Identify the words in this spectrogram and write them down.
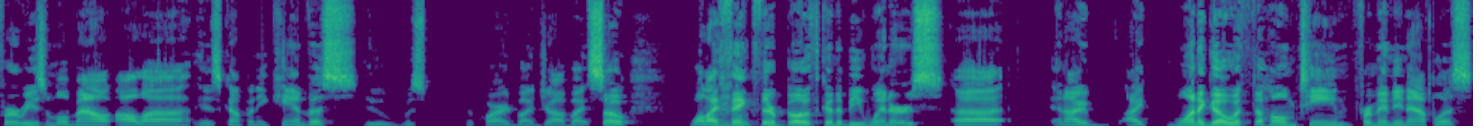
for a reasonable amount, a la his company Canvas, who was acquired by Jobvite. So while I Mhm. think they're both going to be winners, uh, and I I want to go with the home team from Indianapolis.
